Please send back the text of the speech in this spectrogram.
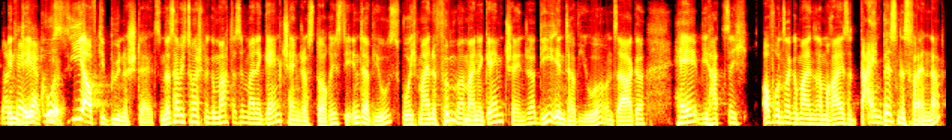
okay, indem ja, cool. du sie auf die Bühne stellst. Und das habe ich zum Beispiel gemacht, das sind meine Game Changer Stories, die Interviews, wo ich meine Fünfer, meine Game Changer, die interviewe und sage, hey, wie hat sich auf unserer gemeinsamen Reise dein Business verändert.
